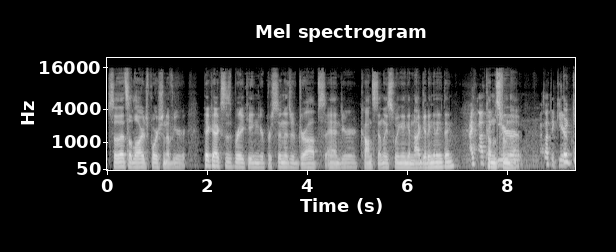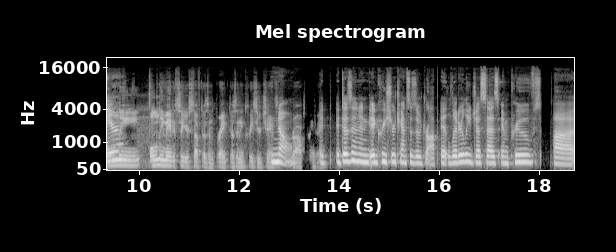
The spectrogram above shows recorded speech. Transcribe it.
so that's a large portion of your pickaxes breaking, your percentage of drops, and you're constantly swinging and not getting anything. I thought the Comes gear, from that. I thought the gear, The gear- only only made it so your stuff doesn't break, doesn't increase your chances No. of drops. Or. It it doesn't in- increase your chances of drop. It literally just says improves. Uh,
